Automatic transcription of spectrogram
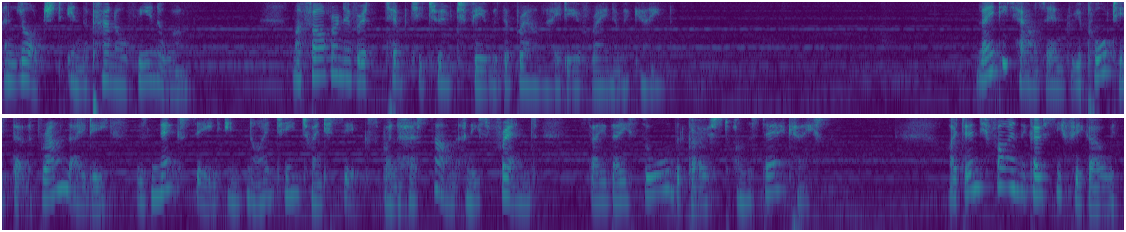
and lodged in the panel of the inner one. My father never attempted to interfere with the brown lady of Raynham again. Lady Townshend reported that the brown lady was next seen in 1926 when her son and his friend say they saw the ghost on the staircase. Identifying the ghostly figure with,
